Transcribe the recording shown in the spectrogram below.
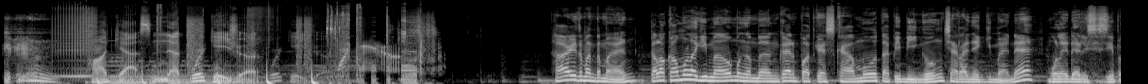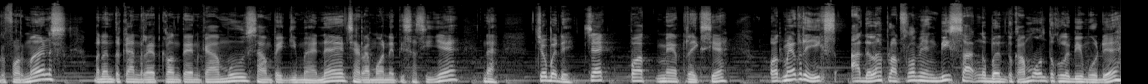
Podcast Network Asia. Hai teman-teman, kalau kamu lagi mau mengembangkan podcast kamu tapi bingung caranya gimana, mulai dari sisi performance, menentukan rate konten kamu sampai gimana cara monetisasinya, nah coba deh cek Podmetrics ya. Podmetrics adalah platform yang bisa ngebantu kamu untuk lebih mudah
